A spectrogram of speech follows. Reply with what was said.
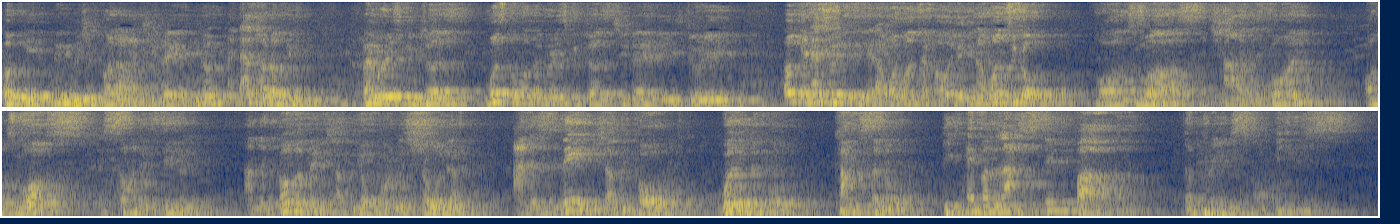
Okay, maybe we should call our children. You know, that's one of the memory scriptures, most common memory scriptures children read during. Okay, let's read it together one more time. Our lady, I want to go. For unto us a child is born, unto us a son is given, and the government shall be upon his shoulder, and his name shall be called Wonderful, Counselor, the Everlasting Father, the Prince of Peace.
